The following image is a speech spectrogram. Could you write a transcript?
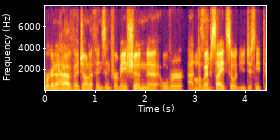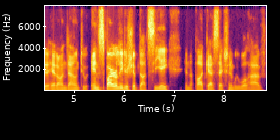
we're going to have uh, Jonathan's information uh, over at awesome. the website. So you just need to head on down to inspireleadership.ca in the podcast section. We will have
